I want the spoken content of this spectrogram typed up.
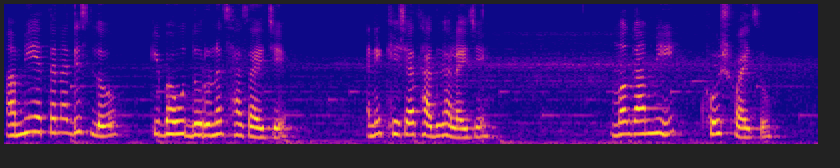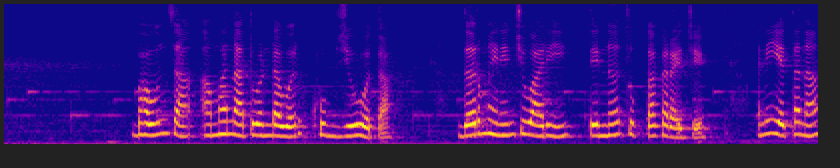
आम्ही येताना दिसलो की भाऊ दुरूनच हसायचे आणि खिशात हात घालायचे. मग आम्ही खुश व्हायचो. भाऊंचा आम्हा नातवंडावर खूप जीव होता. दर महिन्यांची वारी ते न चुकता करायचे आणि येताना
